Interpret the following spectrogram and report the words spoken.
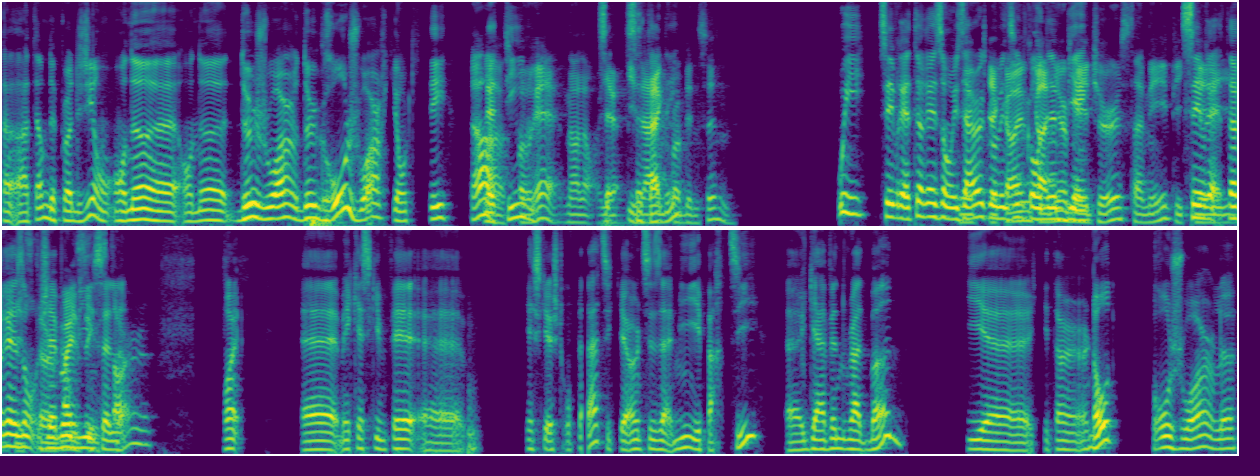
en en termes de Prodigy. On, on a, on a deux joueurs, deux gros joueurs qui ont quitté. Ah, Le c'est team, pas vrai. Non, non. Il y a Isaac année. Robinson. Oui, c'est vrai, t'as raison. Quand Robinson qu'on aime bien. Cette année. C'est vrai, t'as raison, j'avais oublié celle-là. star. Euh, mais qu'est-ce qui me fait. euh, qu'est-ce que je trouve plate, c'est qu'un de ses amis est parti, euh, Gavin Radbun, qui, qui est un, un autre gros joueur là,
